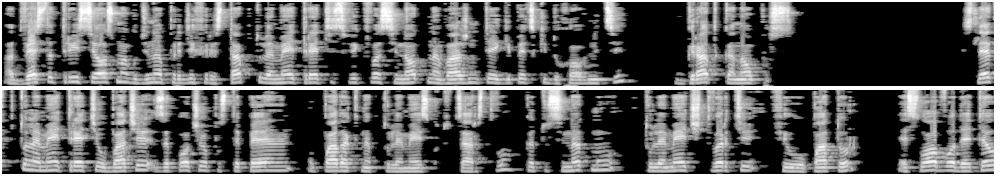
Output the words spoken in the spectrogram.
А 238 година преди Христа Птолемей III свиква синод на важните египетски духовници в град Канопус. След Птолемей III обаче започва постепенен опадък на Птолемейското царство, като синът му Птолемей IV Филопатор е слаб владетел,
